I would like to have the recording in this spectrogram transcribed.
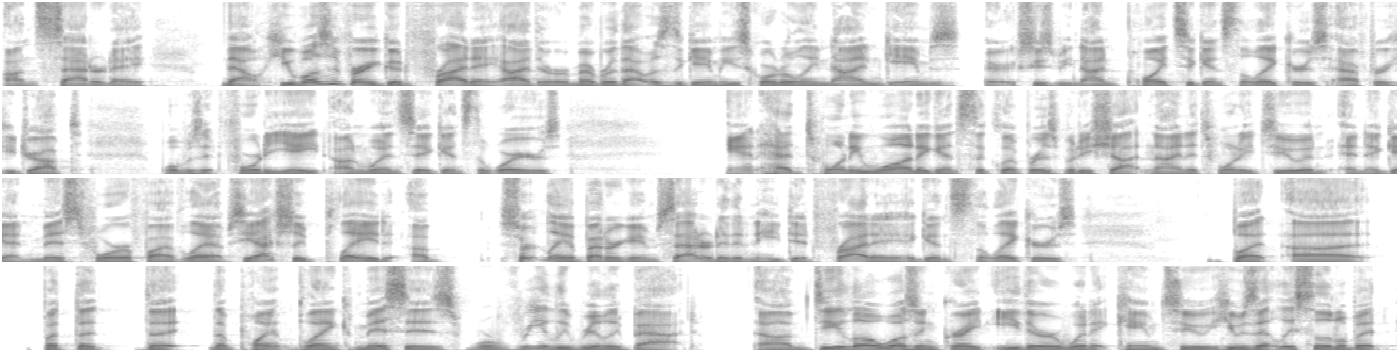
on Saturday. Now he wasn't very good Friday either. Remember that was the game he scored only nine games, excuse me, nine points against the Lakers after he dropped what was it 48 on Wednesday against the Warriors. Ant had 21 against the Clippers, but he shot 9 to 22 and, and again missed four or five layups. He actually played a certainly a better game Saturday than he did Friday against the Lakers. But uh, but the the the point blank misses were really really bad. Um, D'Lo wasn't great either when it came to. He was at least a little bit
